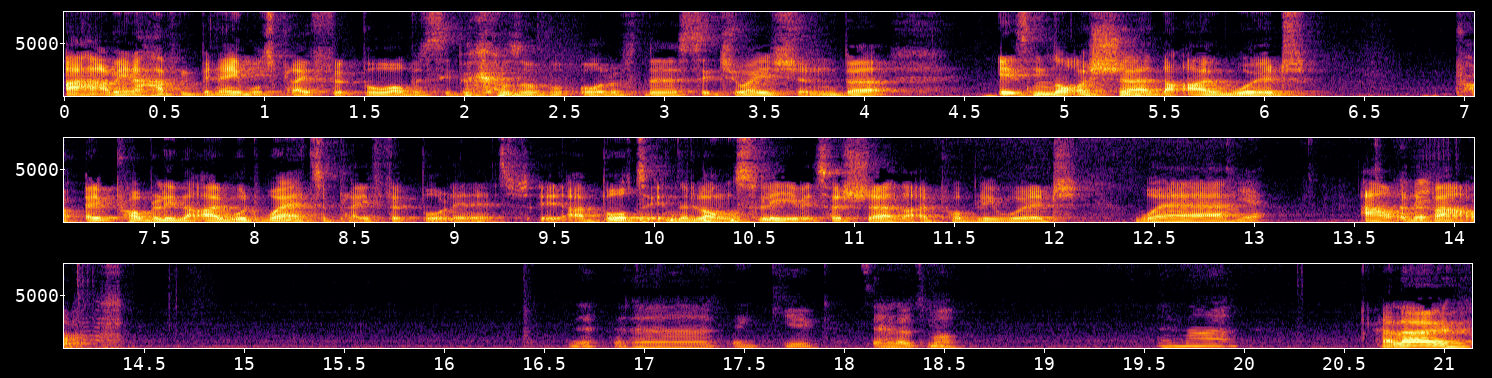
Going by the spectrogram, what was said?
I, I mean, I haven't been able to play football obviously because of all of the situation, but it's not a shirt that I would probably that I would wear to play football in. It's it, I bought it in the long sleeve. It's a shirt that I probably would wear Yeah. Out and about. Thank you. Say hello to Mark. Hi, Mark. Hello,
